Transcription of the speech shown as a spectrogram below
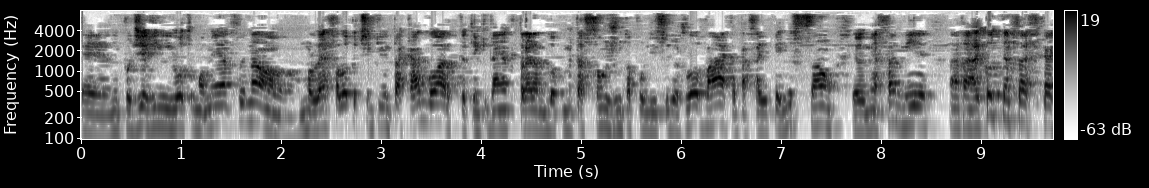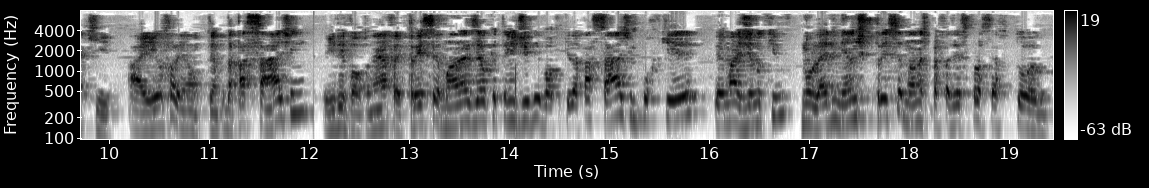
é, não podia vir em outro momento. Falei: não, a mulher falou que eu tinha que vir para cá agora, porque eu tenho que dar entrada na documentação junto à polícia da Eslováquia para sair permissão, eu e minha família. Ah, tá, aí quanto tempo você vai ficar aqui? Aí eu falei: não, o tempo da passagem, ir e volta, né? Falei: três semanas é o que eu tenho de ir e volta aqui da passagem, porque eu imagino que não leve menos de três semanas para fazer esse processo todo.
